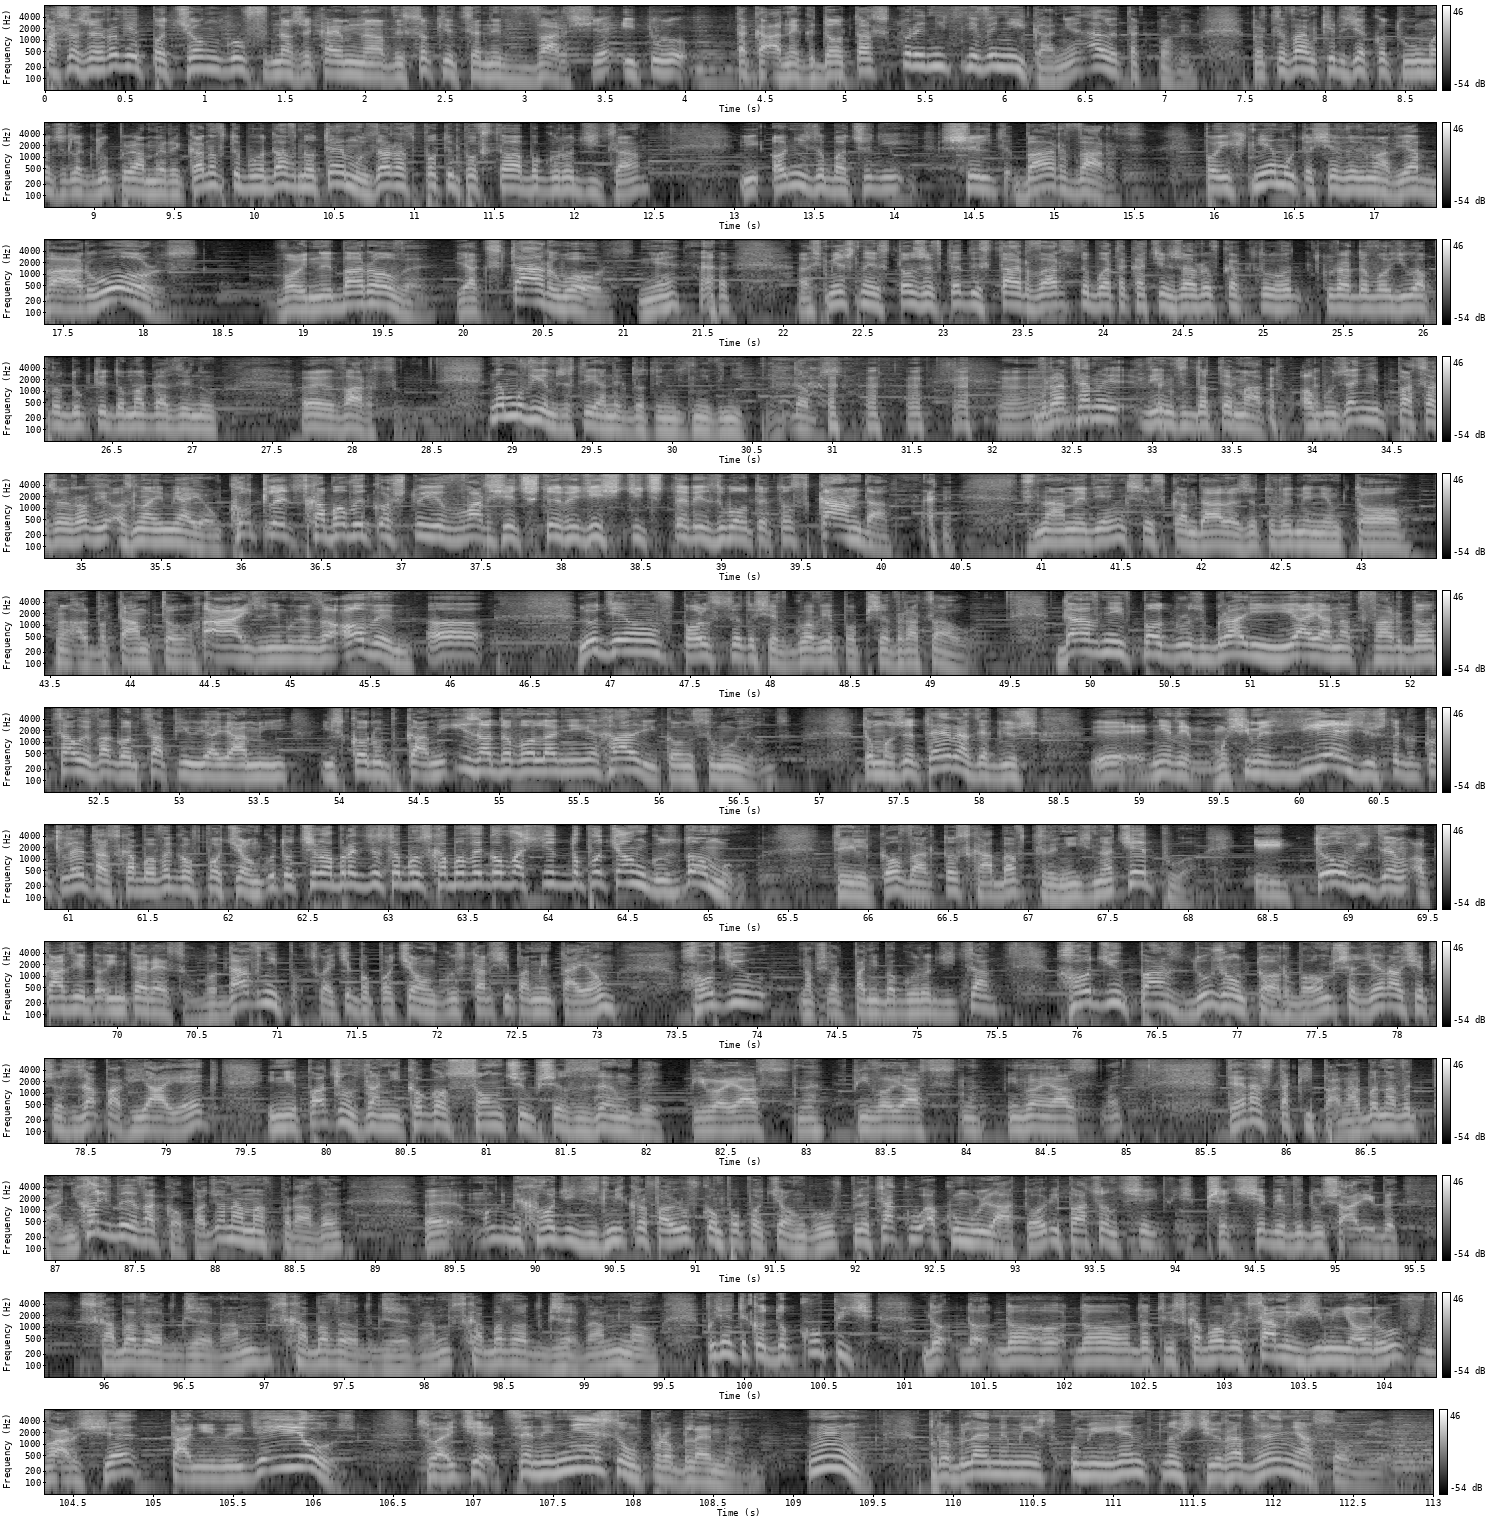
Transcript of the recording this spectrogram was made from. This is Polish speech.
Pasażerowie pociągów narzekają na wysokie ceny w Warsie i tu taka anegdota, z której nic nie wynika, nie? Ale tak powiem. Pracowałem kiedyś jako tłumacz dla grupy Amerykanów, to było dawno temu, zaraz po tym powstała Bogorodzica i oni zobaczyli szyld Bar Wars. Po ich niemu to się wymawia Bar Wars. Wojny barowe, jak Star Wars, nie? A śmieszne jest to, że wtedy Star Wars to była taka ciężarówka, która, która dowodziła produkty do magazynu Warsu. No mówiłem, że z tej anegdoty nic nie wyniknie. Dobrze. Wracamy więc do tematu. Oburzeni pasażerowie oznajmiają, kotlet schabowy kosztuje w Warsie 44 zł. To skandal. Znamy większe skandale, że tu wymienię to albo tamto. Aj, że nie mówiąc o owym. O. Ludziom w Polsce to się w głowie poprzewracało. Dawniej w podróż brali jaja na twardo, cały wagon capił jajami i skorupkami i zadowolenie jechali konsumując. To może teraz, jak już, e, nie wiem, musimy zjeść już tego kotleta schabowego w pociągu, to trzeba brać ze sobą schabowego właśnie do pociągu, z domu. Tylko warto schaba wtrynić na ciepło. I tu widzę okazję do interesu, bo dawniej, słuchajcie, po pociągu, starsi pamiętają, chodził, na przykład pani Bogu rodzica, chodził pan z dużą torbą, przedzierał się przez zapach jajek i nie patrząc na nikogo sączył przez zęby. Piwo jasne, piwo jasne, piwo jasne. Teraz taki pan, albo nawet pani, choćby Ewa Kopacz, ona ma wprawę, e, mogliby chodzić z mikrofalówką po pociągu, w plecaku akumulator i patrząc się przed siebie wyduszaliby Schabowe odgrzewam, schabowe odgrzewam, schabowe odgrzewam, no. Później tylko dokupić do, do, do, do, do tych schabowych samych zimniorów w Warsie, taniej wyjdzie i już. Słuchajcie, ceny nie są problemem. Mm, problemem jest umiejętność radzenia sobie.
